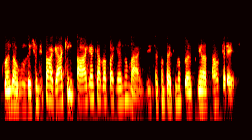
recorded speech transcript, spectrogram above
Quando alguns deixam de pagar, quem paga acaba pagando mais. Isso acontece no banco em relação ao crédito.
